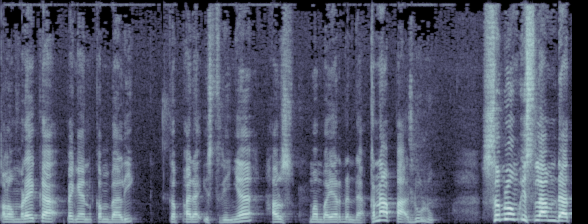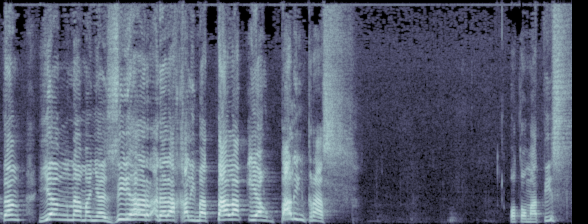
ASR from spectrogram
Kalau mereka pengen kembali kepada istrinya harus membayar denda. Kenapa dulu? Sebelum Islam datang yang namanya zihar adalah kalimat talak yang paling keras otomatis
